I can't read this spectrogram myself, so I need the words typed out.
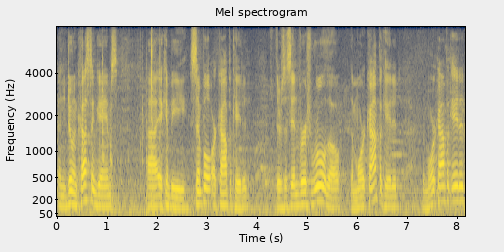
and doing custom games, uh, it can be simple or complicated. There's this inverse rule though, the more complicated, the more complicated,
